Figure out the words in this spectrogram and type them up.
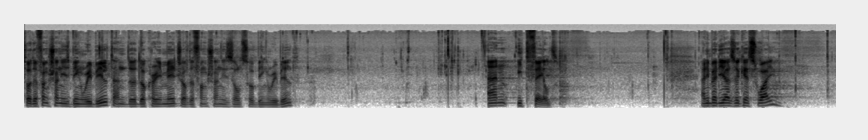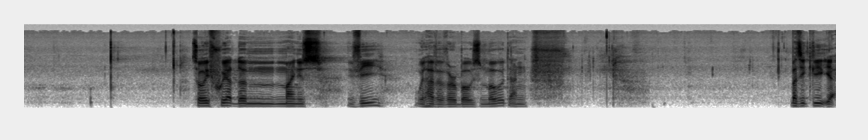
So the function is being rebuilt, and the Docker image of the function is also being rebuilt. And it failed. Anybody has a guess why? So if we had the minus v, we'll have a verbose mode, and basically, yeah,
